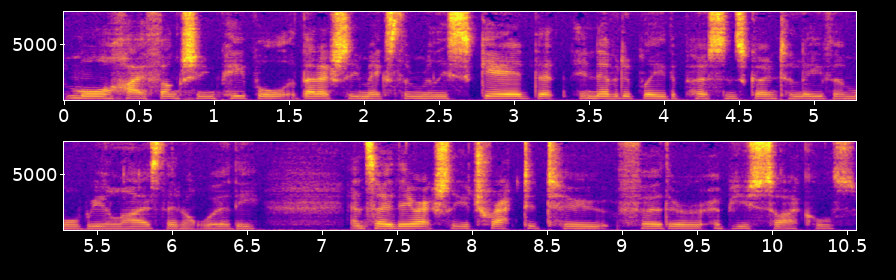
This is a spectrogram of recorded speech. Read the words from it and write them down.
more high functioning people. That actually makes them really scared that inevitably the person's going to leave them or realize they're not worthy. And so they're actually attracted to further abuse cycles.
